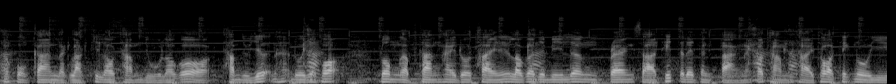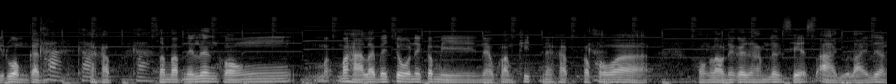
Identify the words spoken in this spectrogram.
ถ้าโครงการหลักๆที่เราทำอยู่เราก็ทำอยู่เยอะนะฮะโดยเฉพาะ ร่วมกับทางไฮโดรไทยนี่เราก็ค่ะจะมีเรื่องแปลงสาธิตอะไรต่างๆนะค่ะเขาค่ะทำถ่ายทอดเทคโนโลยีร่วมกันค่ะค่ะนะครับค่ะสำหรับในเรื่องของมมหาลัยแม่โจ้เนี่ยก็มีแนวความคิดนะครับก็ค่ะเพราะว่าของเราเนี่ยก็จะทำเรื่อง CSR อยู่หลายเรื่อง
